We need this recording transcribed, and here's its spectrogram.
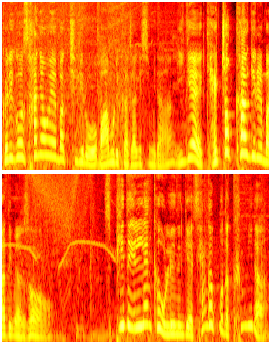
그리고 사냥의 박치기로 마무리까지 하겠습니다. 이게 개척하기를 받으면서 스피드 1랭크 올리는 게 생각보다 큽니다.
